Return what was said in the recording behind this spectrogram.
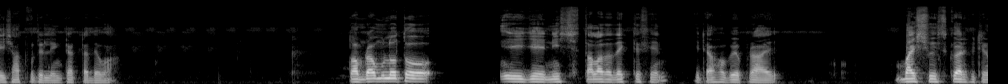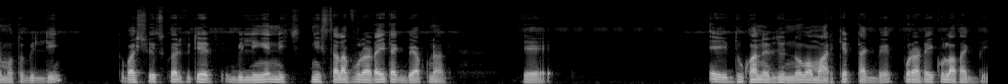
এই সাত ফুটের লিংটারটা দেওয়া। তো আমরা মূলত এই যে নিচ তালাটা দেখতেছেন, এটা হবে প্রায় বাইশশো স্কোয়ার ফিটের মতো বিল্ডিং তো বাইশশো স্কোয়ার ফিটের বিল্ডিংয়ের নিচ নিচতলা পুরাটাই থাকবে আপনার যে এই দোকানের জন্য বা মার্কেট থাকবে, পুরাটাই খোলা থাকবে।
